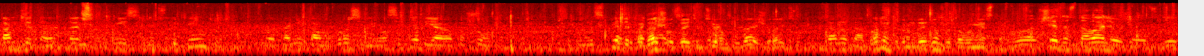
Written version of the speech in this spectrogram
там где-то дальше вниз идут ступеньки, вот они там бросили велосипеды, я пошел велосипеды поднять. дальше вот за этим тиром туда еще, да? Да-да-да. Пойдемте прям дойдем до того места. Мы вообще доставали уже вот здесь.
